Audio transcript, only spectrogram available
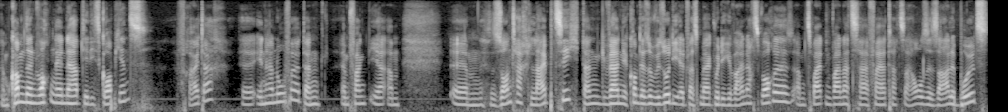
Am kommenden Wochenende habt ihr die Scorpions, Freitag äh, in Hannover. Dann empfangt ihr am ähm, Sonntag Leipzig. Dann werden, kommt ja sowieso die etwas merkwürdige Weihnachtswoche. Am zweiten Weihnachtsfeiertag zu Hause Saale Bulls.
